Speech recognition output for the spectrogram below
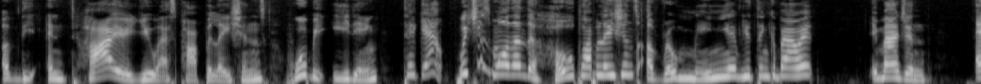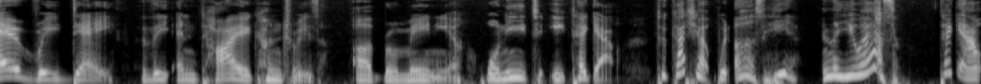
of the entire US populations will be eating takeout, which is more than the whole populations of Romania if you think about it. Imagine every day the entire countries of Romania will need to eat takeout to catch up with us here in the US. Takeout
